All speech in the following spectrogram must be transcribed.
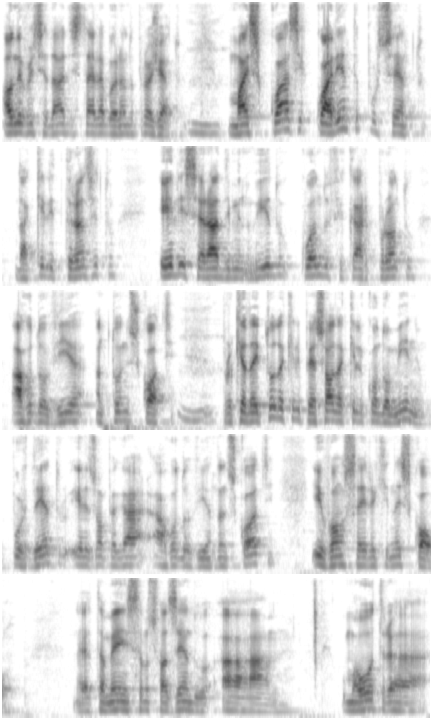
A universidade está elaborando o projeto, uhum. mas quase 40% daquele trânsito ele será diminuído quando ficar pronto a rodovia Antônio Scott. Uhum. Porque daí todo aquele pessoal daquele condomínio, por dentro, eles vão pegar a rodovia Antônio Scott e vão sair aqui na escola. É, também estamos fazendo a, uma outra,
